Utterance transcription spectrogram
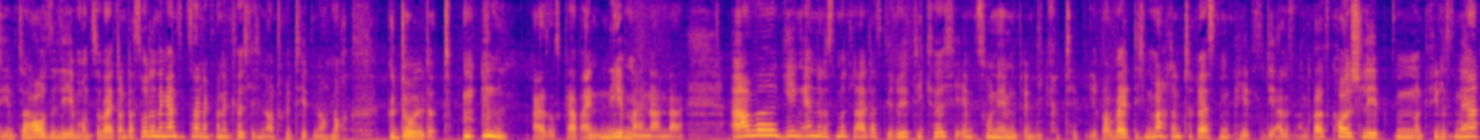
die im Zuhause leben und so weiter. Und das wurde eine ganze Zeit lang von den kirchlichen Autoritäten auch noch geduldet. Also es gab ein Nebeneinander. Aber gegen Ende des Mittelalters gerät die Kirche eben zunehmend in die Kritik. Ihre weltlichen Machtinteressen, Päpste, die alles andere als keusch lebten und vieles mehr,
